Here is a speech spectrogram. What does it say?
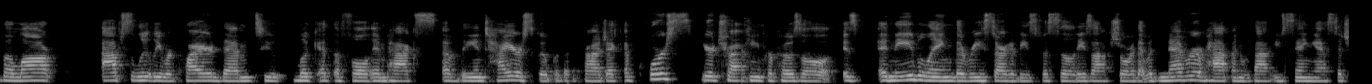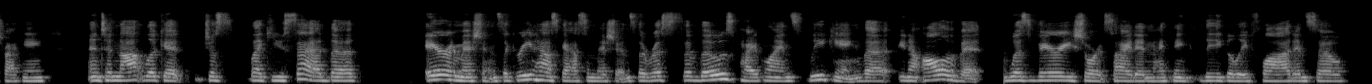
the law absolutely required them to look at the full impacts of the entire scope of the project. Of course, your trucking proposal is enabling the restart of these facilities offshore that would never have happened without you saying yes to trucking and to not look at just like you said the air emissions the greenhouse gas emissions the risks of those pipelines leaking the you know all of it was very short-sighted and i think legally flawed and so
